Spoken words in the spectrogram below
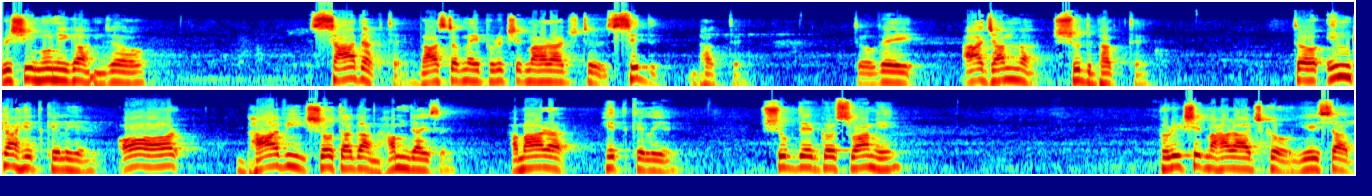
ऋषि मुनिगण जो साधक थे, वास्तव में परीक्षित महाराज तो सिद्ध भक्त थे। तो वे आजन्म शुद्ध भक्त थे। तो इनका हित के लिए और भावी श्रोतागण, हम जैसे, हमारा हित के लिए, सुखदेव गोस्वामी परीक्षित महाराज को ये सब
